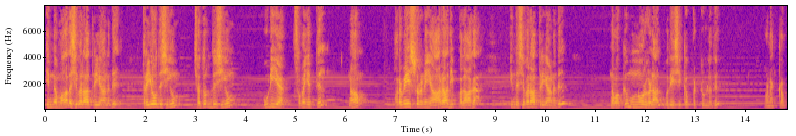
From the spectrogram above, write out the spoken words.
இந்த மாத சிவராத்திரியானது திரையோதசியும் சதுர்தசியும் கூடிய சமயத்தில் நாம் பரமேஸ்வரனை ஆராதிப்பதாக இந்த சிவராத்திரியானது நமக்கு முன்னோர்களால் உபதேசிக்கப்பட்டுள்ளது. வணக்கம்.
